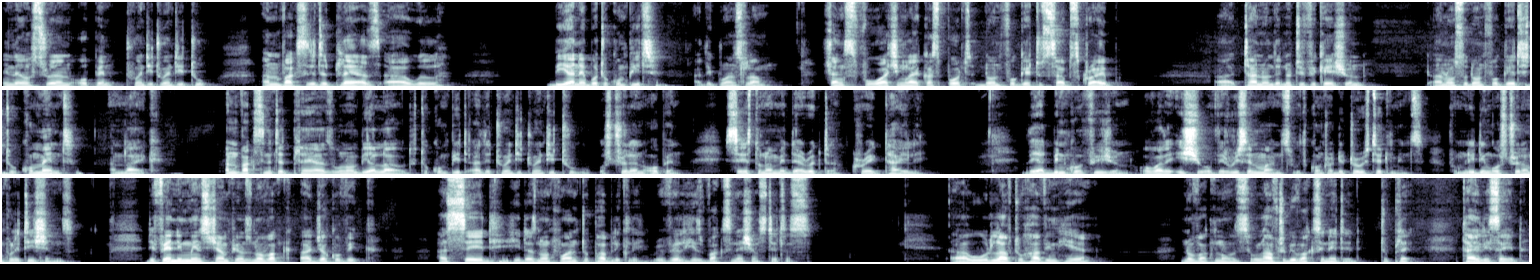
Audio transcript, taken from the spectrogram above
In the Australian Open 2022, unvaccinated players uh, will be unable to compete at the Grand Slam. Thanks for watching Laika Sport. Don't forget to subscribe, uh, turn on the notification, and also don't forget to comment and like. Unvaccinated players will not be allowed to compete at the 2022 Australian Open, says tournament director Craig Tiley. There had been confusion over the issue of the recent months with contradictory statements from leading Australian politicians. Defending men's champions Novak uh, Djokovic has said he does not want to publicly reveal his vaccination status. Uh, we would love to have him here. Novak knows he will have to be vaccinated to play, Tiley said.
